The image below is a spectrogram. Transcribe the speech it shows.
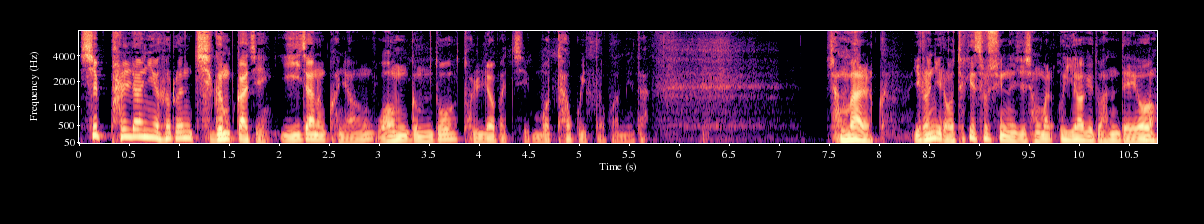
18년이 흐른 지금까지 이자는커녕 원금도 돌려받지 못하고 있다고 합니다. 정말 이런 일 어떻게 있을 수 있는지 정말 의아하기도 한데요.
